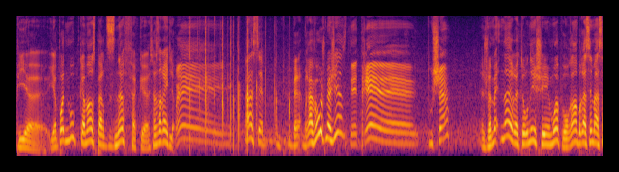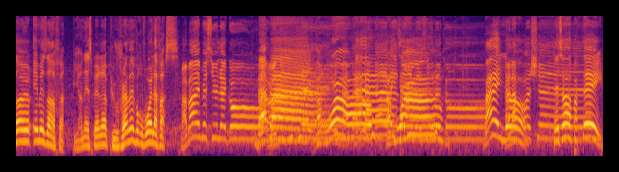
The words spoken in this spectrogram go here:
Puis, il n'y a pas de mot qui commence par 19, fait que ça s'arrête là. Ah, c'est... bra- bravo, j'imagine! C'était très euh, touchant. Je vais maintenant retourner chez moi pour embrasser ma sœur et mes enfants. Puis en espérant plus jamais vous revoir la face. Bye bye, monsieur Legault! Bye bye! Au revoir! Bye bye! Au Salut, revoir! monsieur Legault! Bye, là! À la prochaine! C'est ça, partez!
